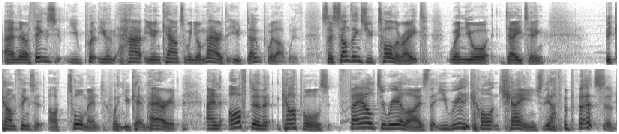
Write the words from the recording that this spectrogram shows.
And there are things you, put, you, have, you encounter when you're married that you don't put up with. So some things you tolerate when you're dating become things that are torment when you get married. And often couples fail to realize that you really can't change the other person.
